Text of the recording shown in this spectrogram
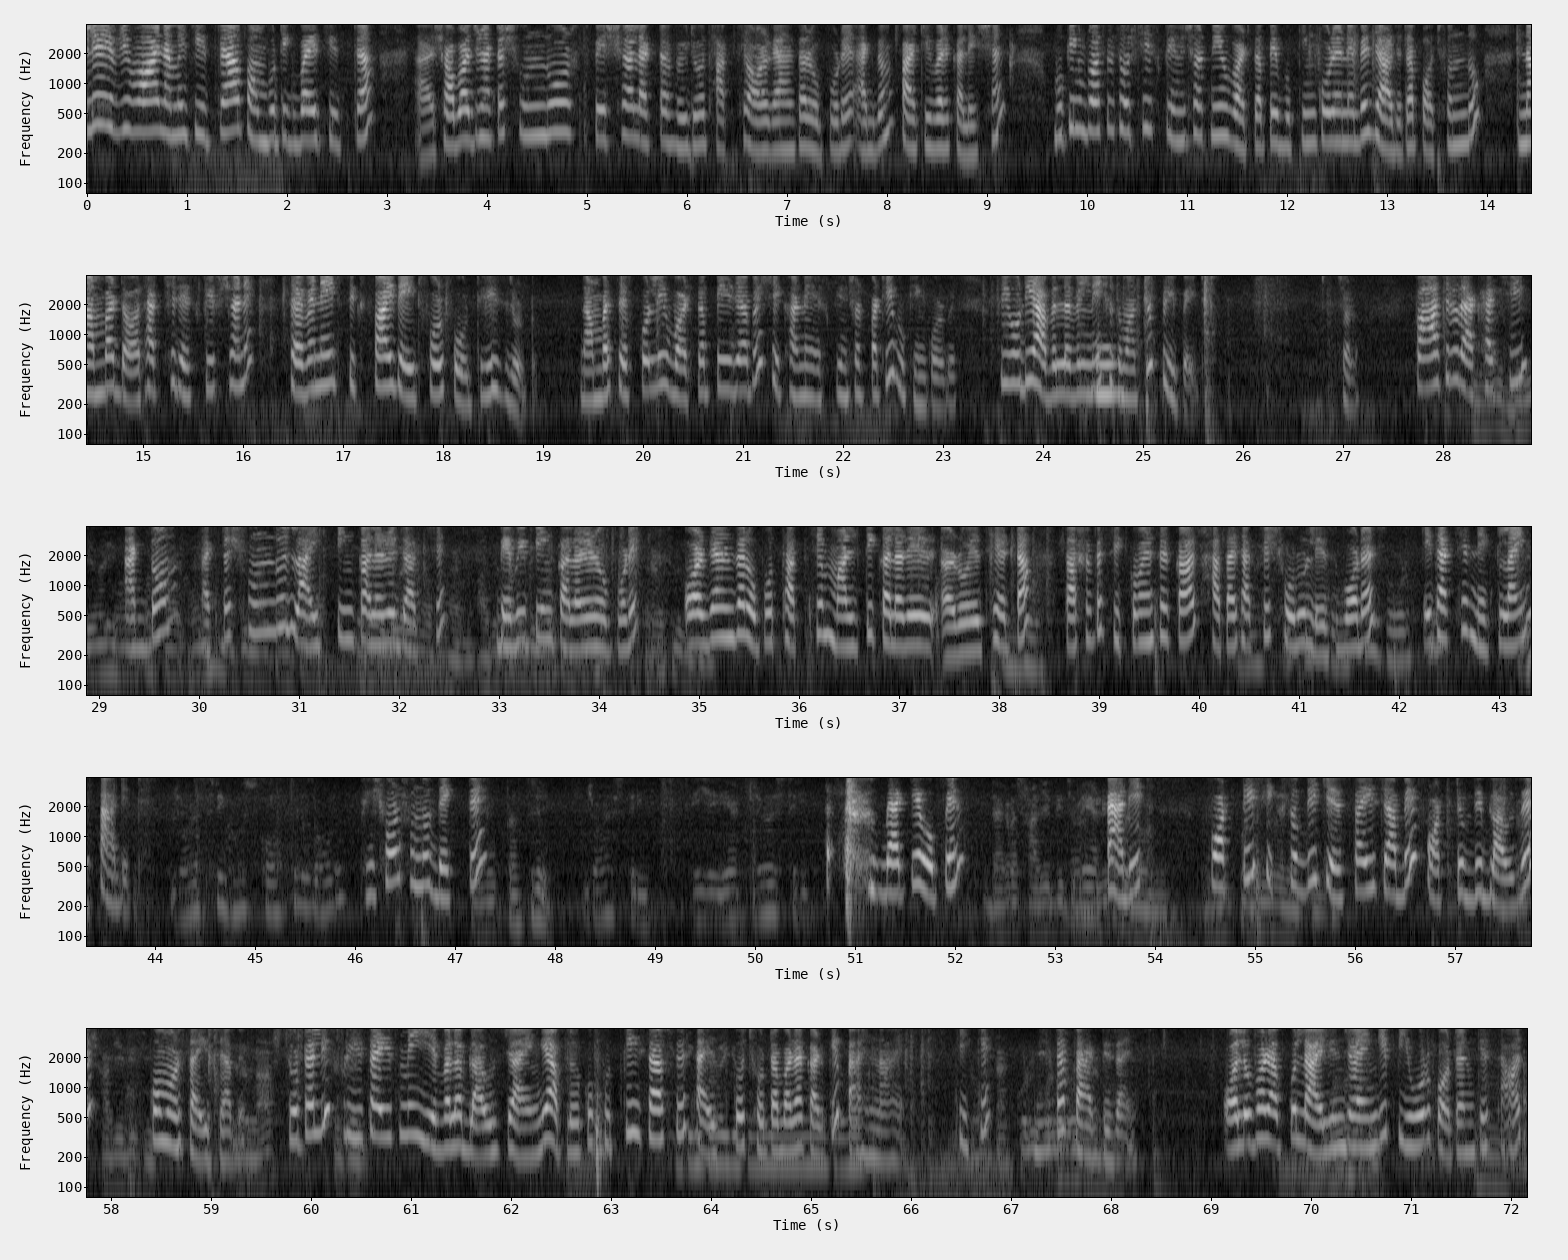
Hello everyone আমি Chitra form boutique by Chitra. আর সবার জন্য একটা সুন্দর স্পেশাল একটা ভিডিও থাকছে অর্গানজার ওপরে একদম পার্টিওয়ার কালেকশন বুকিং প্রসেস হচ্ছে স্ক্রিনশট নিয়ে হোয়াটসঅ্যাপে বুকিং করে নেবে যা যেটা পছন্দ। নাম্বার দেওয়া থাকছে ডেসক্রিপশানে seven eight six five eight four four three zero two number save করলেই হোয়াটসঅ্যাপ পেয়ে যাবে সেখানে স্ক্রিনশট পাঠিয়ে বুকিং করবে। সিওডি অ্যাভেলেবেল নেই শুধুমাত্র প্রিপেইড চলো। ফার্স্ট এটা দেখাচ্ছি একদম একটা সুন্দর লাইট পিঙ্ক কালারের যাচ্ছে বেবি পিঙ্ক কালারের ওপরে। অর্গ্যানজার ওপর থাকছে মাল্টি কালারের রয়েছে এটা। তার সাথে সিকোয়েন্সের কাজ হাতায় থাকছে সরু লেস বর্ডার এই থাকছে নেকলাইন প্যাডেড ভীষণ সুন্দর দেখতে। ব্যাকে ওপেন Padded। ফর্টি সিক্স অব্দি চেস্ট সাইজ যাবে ফর্টি অব্দি ব্লাউজের সাজিয়ে দিয়েছি कोमर साइज जाबे লাস্ট टोटली फ्री साइज में ये वाला ब्लाउज जाएंगे आप लोगों को खुद के हिसाब से साइज को छोटा बड़ा करके पहनना है ठीक है this is the back design all over आपको लाइलिन जाएंगे प्योर कॉटन के साथ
